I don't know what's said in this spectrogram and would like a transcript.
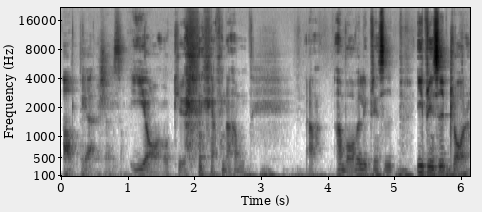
Alltid är det känns som. Ja, och jag menar han... Ja, han var väl i princip, i princip klar.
